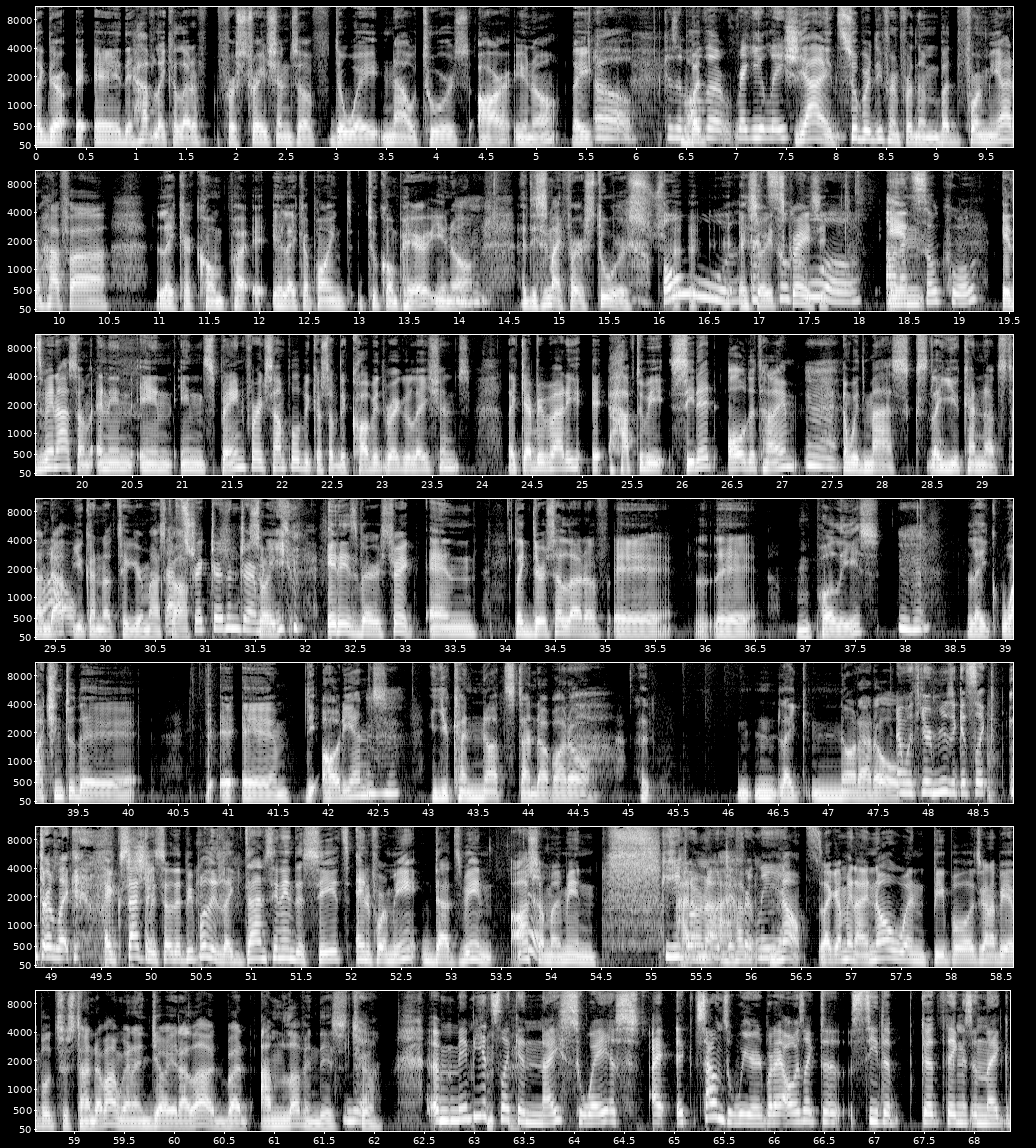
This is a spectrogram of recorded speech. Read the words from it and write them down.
like they're uh, they have like a lot of frustrations of the way now tours are you know? Like Oh, because of all the regulations. yeah it's super different for them. But for me i don't have a like a compa- eh, like a point to compare you know? And this is my first tour Oh, uh, that's so it's so crazy. Cool. Oh, In- that's so cool. it's been awesome and in in in spain for example because of the covid regulations like everybody eh, have to be seated all the time and with masks like you cannot stand Mm. Wow. up you cannot take your mask That's off stricter than so Germany. it's, it is very strict and like there's a lot of uh, uh, police Mm-hmm. like watching to the the, uh, um, the audience Mm-hmm. you cannot stand up at all N- like not at all And with your music, it's like they're like Exactly. So the people is like dancing in the seats, and for me, that's been awesome. I mean, because you I don't, don't know, I haven't- differently. No, like I mean, I know when people is gonna be able to stand up, I'm gonna enjoy it a lot. But I'm loving this Yeah. too. Um, maybe it's like a nice way of. I, it sounds weird, but I always like to see the good things in like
